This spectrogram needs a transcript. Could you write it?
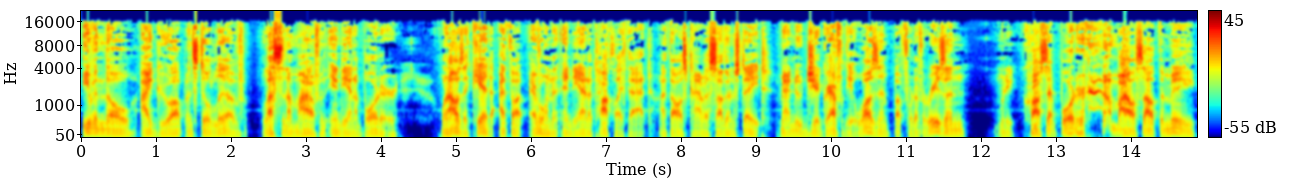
Even though I grew up and still live less than a mile from the Indiana border, when I was a kid, I thought everyone in Indiana talked like that. I thought it was kind of a southern state. I mean, I knew geographically it wasn't, but for whatever reason, when you cross that border a mile south of me,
